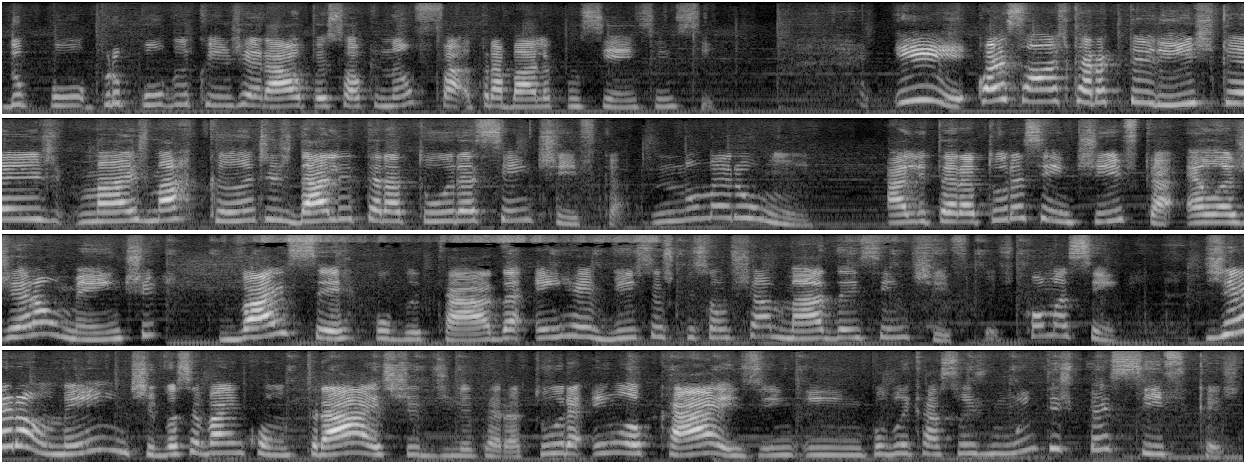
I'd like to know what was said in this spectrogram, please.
do pro público em geral, o pessoal que não trabalha com ciência em si. E quais são as características mais marcantes da literatura científica? Número um, a literatura científica, ela geralmente vai ser publicada em revistas que são chamadas científicas. Como assim? Geralmente, você vai encontrar esse tipo de literatura em locais, em, em, publicações muito específicas.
